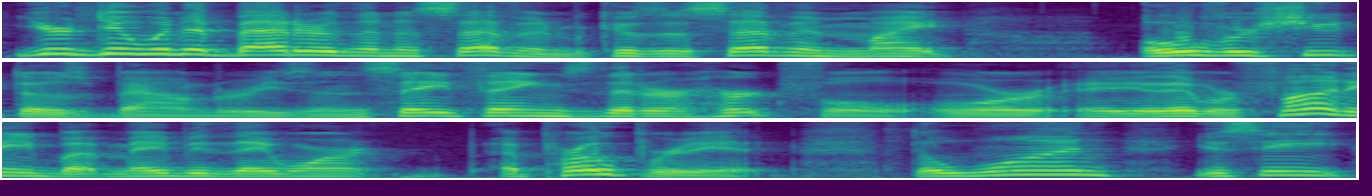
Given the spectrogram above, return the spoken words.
you're doing it better than a 7 because a 7 might overshoot those boundaries and say things that are hurtful or eh, they were funny but maybe they weren't appropriate. The one, you see,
